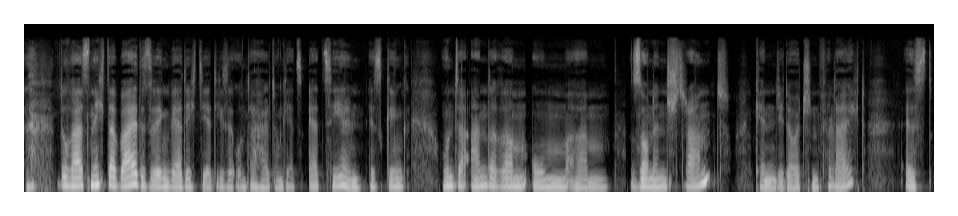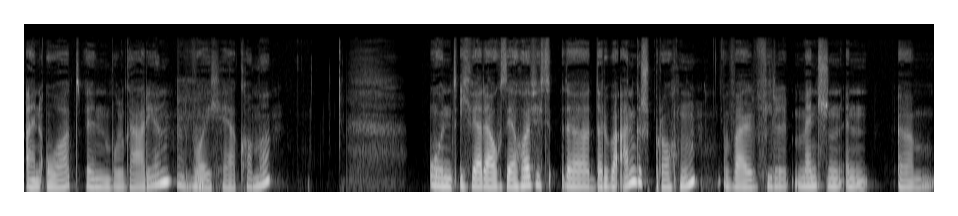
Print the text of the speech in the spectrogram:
Du warst nicht dabei, deswegen werde ich dir diese Unterhaltung jetzt erzählen. Es ging unter anderem um ähm, Sonnenstrand, kennen die Deutschen vielleicht, ist ein Ort in Bulgarien, mhm. wo ich herkomme. Und ich werde auch sehr häufig äh, darüber angesprochen, weil viele Menschen im ähm,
